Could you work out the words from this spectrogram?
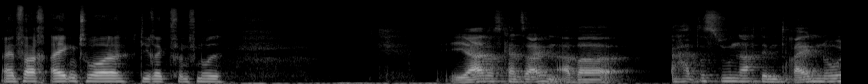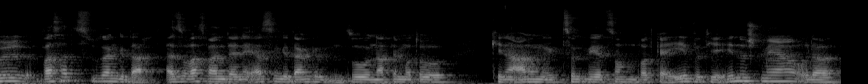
Einfach Eigentor direkt 5-0. Ja, das kann sein, aber hattest du nach dem 3-0, was hattest du dann gedacht? Also was waren deine ersten Gedanken so nach dem Motto, keine Ahnung, ich zünd mir jetzt noch ein Wodka E, wird hier eh nicht mehr? Oder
